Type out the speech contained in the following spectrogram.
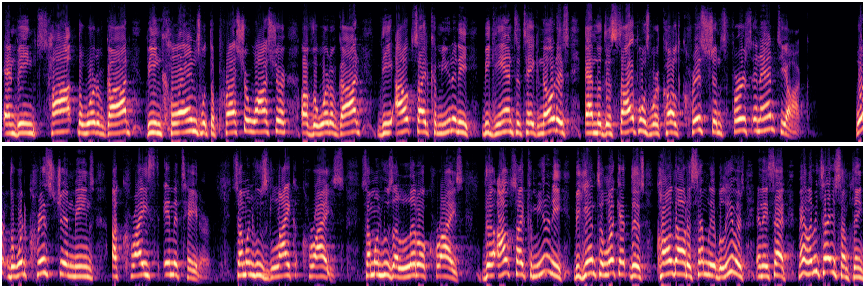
and being taught the Word of God, being cleansed with the pressure washer of the Word of God, the outside community began to take notice and the disciples were called Christians first in Antioch. The word Christian means a Christ imitator, someone who's like Christ, someone who's a little Christ. The outside community began to look at this called out assembly of believers and they said, Man, let me tell you something.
